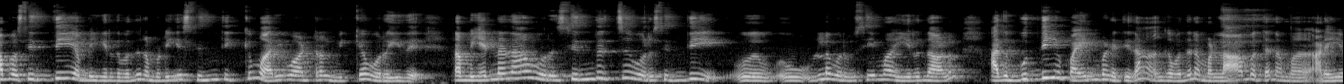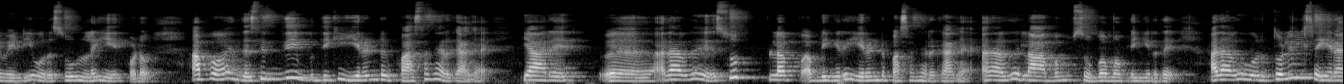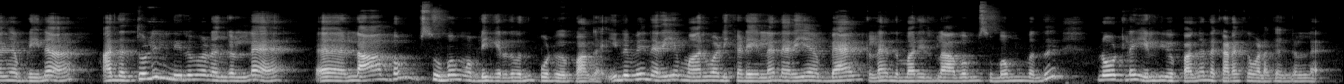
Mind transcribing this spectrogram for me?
அப்போ சித்தி அப்படிங்கிறது வந்து நம்முடைய சிந்திக்கும் அறிவாற்றல் மிக்க ஒரு இது. நம்ம என்னதான் ஒரு சிந்திச்சு ஒரு சித்தி உள்ள ஒரு விஷயமா இருந்தாலும் அது புத்தியை பயன்படுத்தி தான் அங்கே வந்து நம்ம லாபத்தை நம்ம அடைய வேண்டிய ஒரு சூழ்நிலை ஏற்படும். அப்போது இந்த சித்தி புத்திக்கு இரண்டு பசங்க இருக்காங்க. யார்? அதாவது சுப் லப் அப்படிங்கிற இரண்டு பசங்க இருக்காங்க. அதாவது லாபம் சுபம் அப்படிங்கிறது. அதாவது ஒரு தொழில் செய்கிறாங்க அப்படின்னா அந்த தொழில் நிறுவனங்களில் லாபம் சுபம் அப்படிங்கிறது வந்து போட்டு வைப்பாங்க. இன்னுமே நிறைய மார்வாடி கடையில் நிறைய பேங்க்கில் இந்த மாதிரி லாபம் சுபம் வந்து நோட்டில் எழுதி வைப்பாங்க அந்த கணக்கு வழக்கங்களில்.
